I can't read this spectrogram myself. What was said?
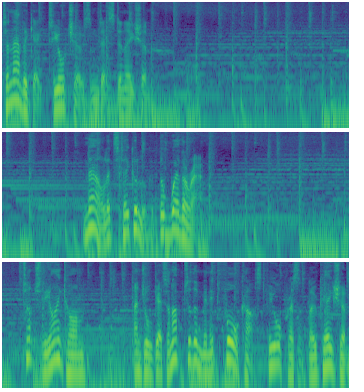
to navigate to your chosen destination. Now let's take a look at the weather app. Touch the icon and you'll get an up-to-the-minute forecast for your present location.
